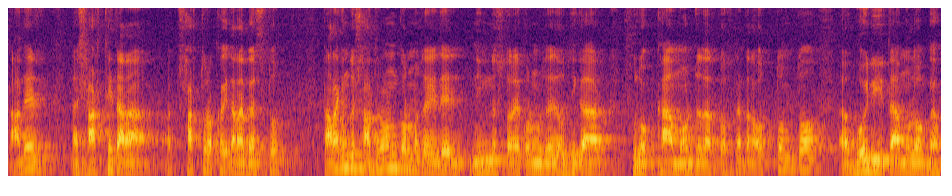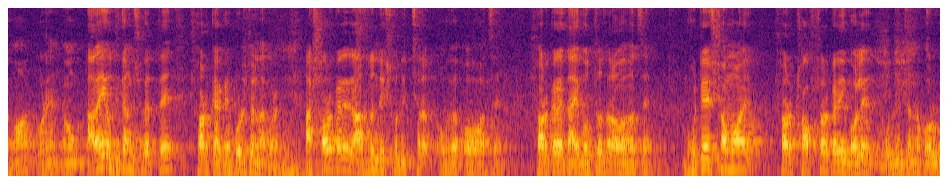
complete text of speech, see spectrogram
তাদের স্বার্থে তারা স্বার্থ রক্ষায় তারা ব্যস্ত। তারা কিন্তু সাধারণ কর্মচারীদের নিম্ন স্তরের কর্মচারীদের অধিকার সুরক্ষা মর্যাদার প্রশ্নে তারা অত্যন্ত বৈরিতামূলক ব্যবহার করেন এবং তারাই অধিকাংশ ক্ষেত্রে সরকারকে পরিচালনা করেন। আর সরকারের রাজনৈতিক সদিচ্ছার অভাব অভাব আছে সরকারের দায়বদ্ধতার অভাব আছে। ভোটের সময় সব সরকারই বলে ওদের জন্য করব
